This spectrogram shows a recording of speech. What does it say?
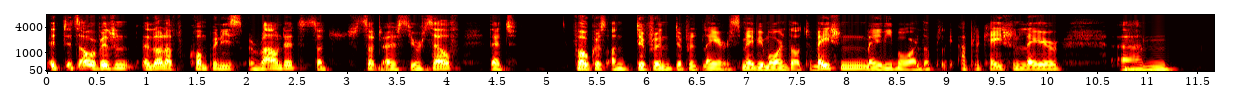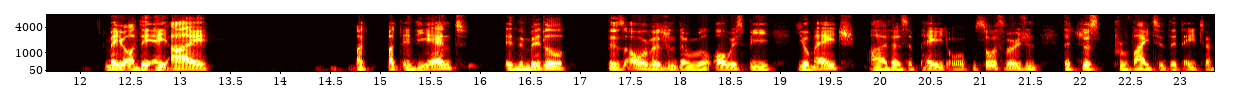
It, it's our vision. A lot of companies around it, such such as yourself, that focus on different different layers. Maybe more on the automation, maybe more on the application layer, um, maybe on the AI. But but in the end, in the middle, this is our version. There will always be UMH, either as a paid or open source version that just provides you the data.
